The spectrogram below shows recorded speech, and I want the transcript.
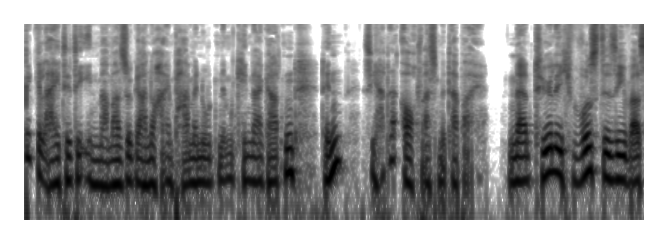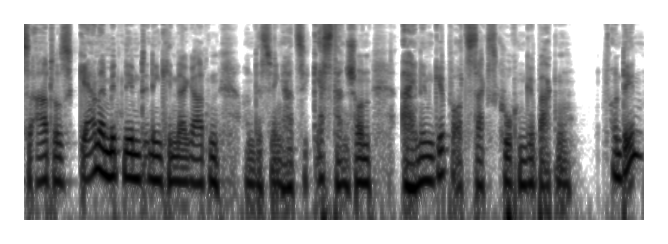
begleitete ihn Mama sogar noch ein paar Minuten im Kindergarten, denn sie hatte auch was mit dabei. Natürlich wusste sie, was Artus gerne mitnimmt in den Kindergarten, und deswegen hat sie gestern schon einen Geburtstagskuchen gebacken. Und den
